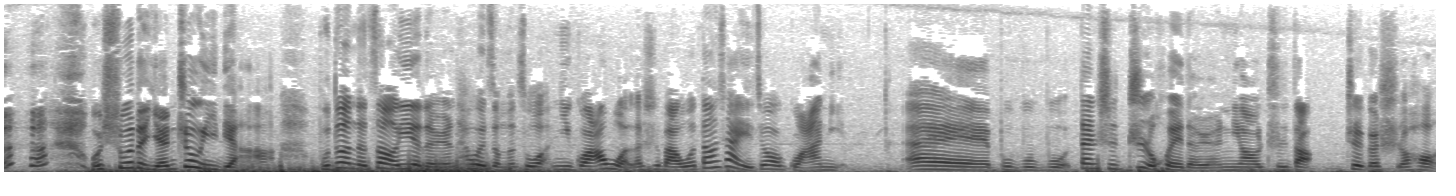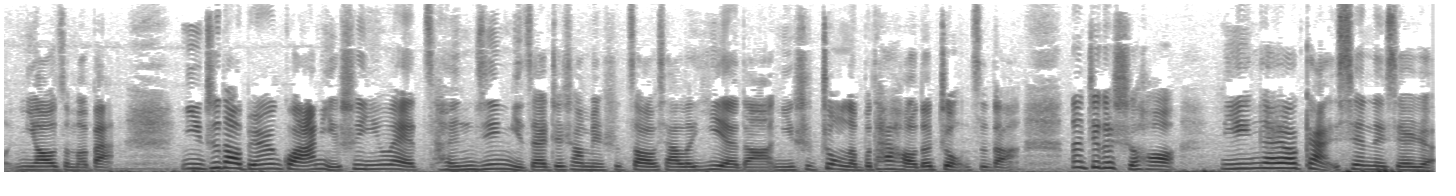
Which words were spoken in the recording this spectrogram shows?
我说的严重一点啊，不断的造业的人他会怎么做？你剐我了是吧？我当下也就要剐你。哎，不不不，但是智慧的人，你要知道，这个时候你要怎么办？你知道别人剐你是因为曾经你在这上面是造下了业的，你是种了不太好的种子的。那这个时候你应该要感谢那些人，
